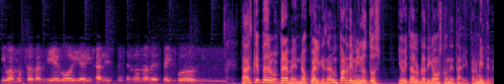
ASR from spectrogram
iba mucho a San Diego y ahí saliste en uno de Facebook y ¿Sabes qué, Pedro? Espérame, no cuelgues. Dame un par de minutos y ahorita lo platicamos con detalle. Permíteme.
